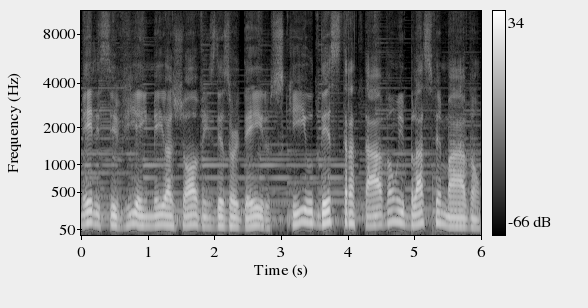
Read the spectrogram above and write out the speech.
Nele se via em meio a jovens desordeiros que o destratavam e blasfemavam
